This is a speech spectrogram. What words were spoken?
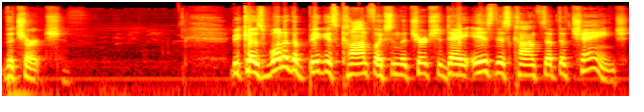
the church. Because one of the biggest conflicts in the church today is this concept of change,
